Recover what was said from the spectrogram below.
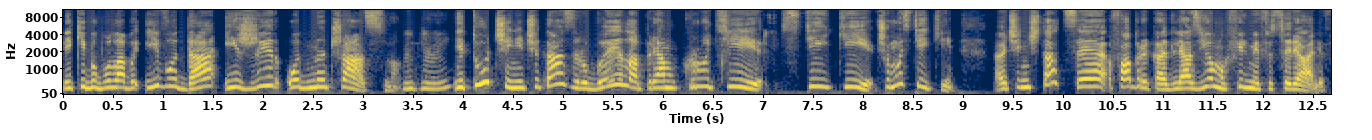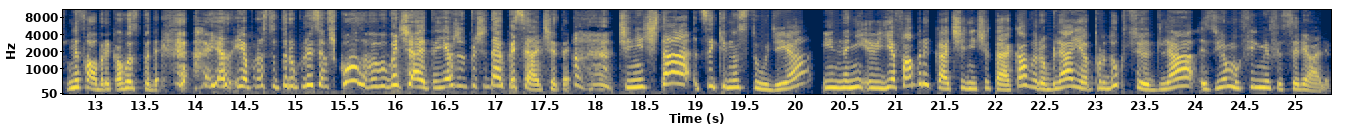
в якій би була б і вода, і жир одночасно. Угу. І тут Чинічита зробила прям круті стійкі. Чому стійкі? Е, це фабрика для зйомок фільмів і серіалів. Не фабрика, господи. Я, я просто тороплюся в школу, ви вибачайте, я вже починаю косячити. Чинічита – це кіностудія, і на ній є фабрика Чинічита, яка виробляє продукцію для зйомок фільмів і серіалів.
